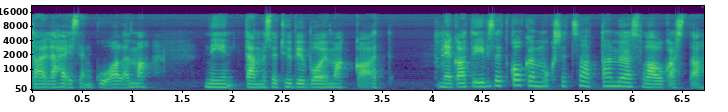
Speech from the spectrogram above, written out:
tai läheisen kuolema, niin tämmöiset hyvin voimakkaat negatiiviset kokemukset saattaa myös laukasta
